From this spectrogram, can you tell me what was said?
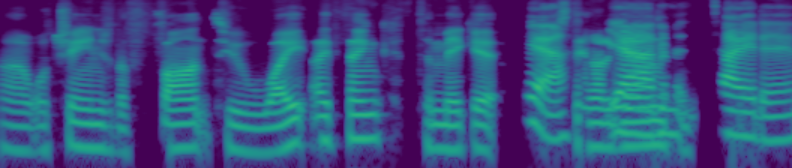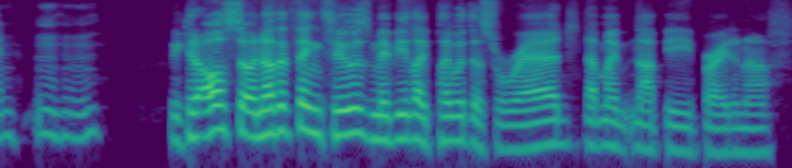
Uh, we'll change the font to white, I think, to make it Yeah. stand out Yeah, again. m- tie it in. hmm We could also another thing too is maybe like play with this red. That might not be bright enough.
